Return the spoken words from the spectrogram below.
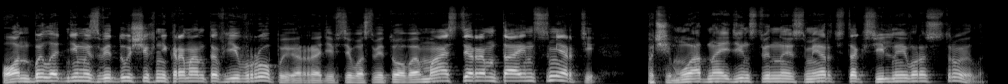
Он был одним из ведущих некромантов Европы, ради всего святого, мастером тайн смерти. Почему одна единственная смерть так сильно его расстроила?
